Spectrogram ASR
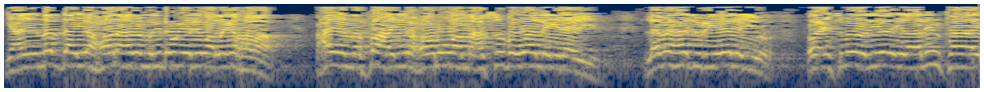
yacni nafda iyo xoolahaba magdhowgeedii waa laga rabaa. Maxaa yeele nafaha iyo xooluhu waa macsuuba waa la ilaaliye lama hadur yeelayo oo cismadood iyo ilaalinta ay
